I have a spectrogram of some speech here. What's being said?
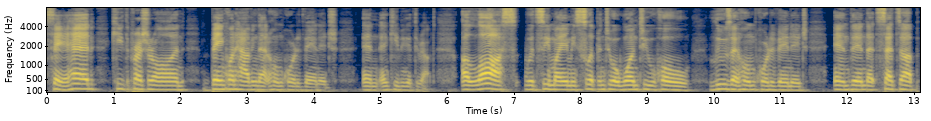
Stay ahead, keep the pressure on, bank on having that home court advantage and, and keeping it throughout. A loss would see Miami slip into a 1 2 hole, lose that home court advantage, and then that sets up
